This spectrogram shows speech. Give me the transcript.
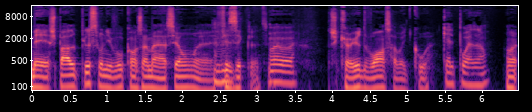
Mais je parle plus au niveau consommation euh, Mhm. physique. Là. Ouais, ouais. Je suis curieux de voir ça va être quoi. Quel poison. Ouais.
